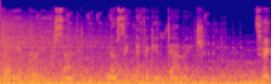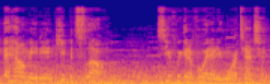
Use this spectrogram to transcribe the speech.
Steady at 30%. No significant damage. Take the helm, EDI, and keep it slow. See if we can avoid any more attention.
